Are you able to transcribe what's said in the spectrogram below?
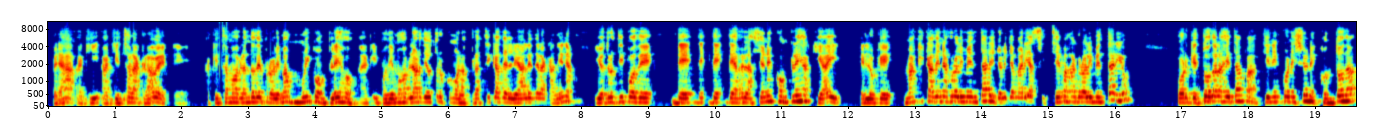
Espera, aquí, aquí está la clave. Eh, aquí estamos hablando de problemas muy complejos y podríamos hablar de otros como las prácticas desleales de la cadena y otro tipo de, de, de, de, relaciones complejas que hay en lo que más que cadena agroalimentaria, yo le llamaría sistemas agroalimentarios, porque todas las etapas tienen conexiones con todas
